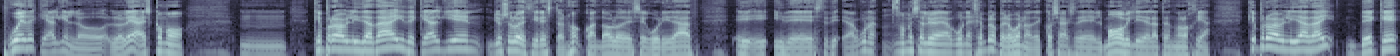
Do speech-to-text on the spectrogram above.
puede que alguien lo, lo lea. Es como, mm, ¿qué probabilidad hay de que alguien, yo suelo decir esto, ¿no? Cuando hablo de seguridad y, y de este, alguna, no me salió algún ejemplo, pero bueno, de cosas del móvil y de la tecnología. ¿Qué probabilidad hay de que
